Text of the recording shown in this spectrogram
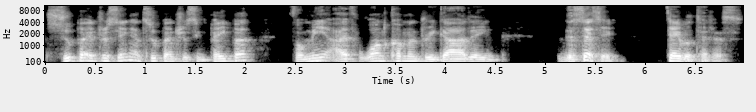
Super interesting and super interesting paper for me, I have one comment regarding the setting, table tennis.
